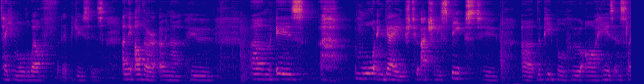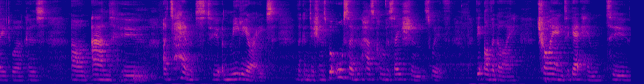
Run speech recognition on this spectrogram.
taking all the wealth that it produces. And the other owner who um, is uh, more engaged, who actually speaks to uh, the people who are his enslaved workers um, and who attempts to ameliorate the conditions, but also who has conversations with the other guy, trying to get him to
